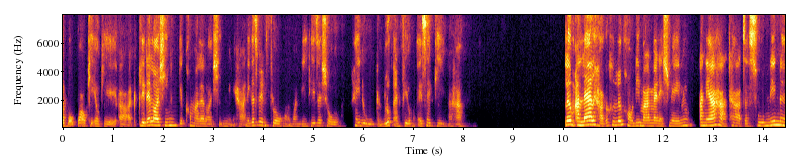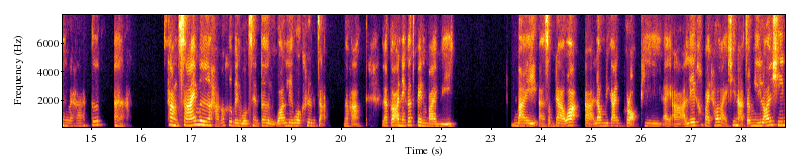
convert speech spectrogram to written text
ระบบว่าโอเคโอเคอ่าผลิตได้ร้อยชิ้น เก็บเข้ามาแล้วร้อยชิ้นอย่างนี้ค่ะนี่ก็จะเป็นโฟล์ของวันนี้ที่จะโชว์ให้ดูถึง look and feel ของ SAP นะคะเริ่มอันแรกเลยค่ะ ก็คือเรื่องของ demand management อันนี้ค่ะ ถ้าอาจจะซูมนิดนึงนะคะตึ๊ดอ่า ทางซ้ายมือค่ะก็คือเป็น work center หรือว่าเรียกว่าเครื่องจักรนะคะ แล้วก็อันนี้ก็จะเป็น by week ใบอ่าสัปดาห์ว่าเรามีการกรอก PIR เลขเข้าไปเท่าไหร่เช่นอาจจะมีร้อยชิ้น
